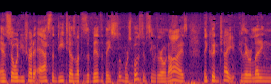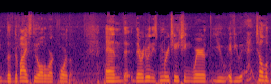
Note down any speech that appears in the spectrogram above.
And so when you try to ask them details about this event that they so- were supposed to have seen with their own eyes, they couldn't tell you because they were letting the device do all the work for them. And they were doing this memory teaching where you, if you tell the,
